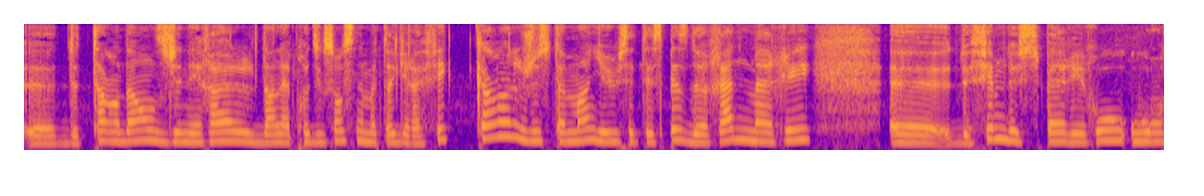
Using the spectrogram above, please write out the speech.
de tendance générale dans la production cinématographique quand justement il y a eu cette espèce de raz-de-marée euh, de films de super-héros où on,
